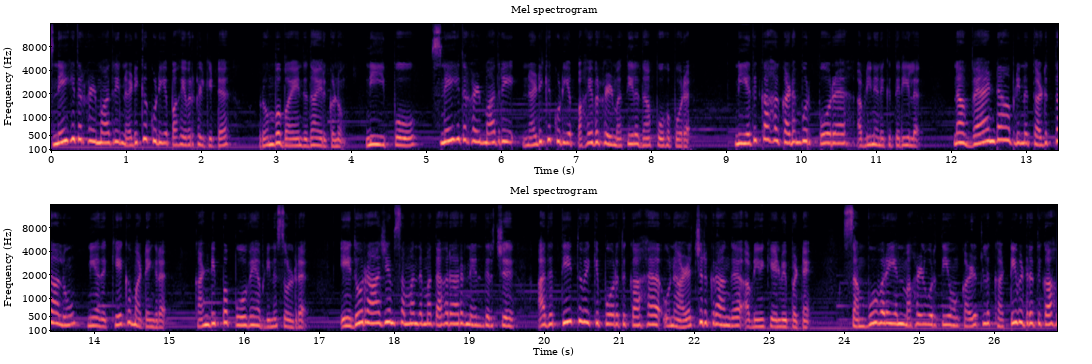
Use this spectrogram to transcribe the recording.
சிநேகிதர்கள் மாதிரி நடிக்கக்கூடிய பகைவர்கள் கிட்ட ரொம்ப பயந்து தான் இருக்கணும். நீ இப்போ சிநேகிதர்கள் மாதிரி நடிக்கக்கூடிய பகைவர்கள் மத்தியில தான் போக போற. நீ எதுக்காக கடம்பூர் போற அப்படின்னு எனக்கு தெரியல. நான் வேண்டாம் அப்படின்னு தடுத்தாலும் நீ அதை கேட்க மாட்டேங்கிற. கண்டிப்பா போவேன் அப்படின்னு சொல்ற. ஏதோ ராஜ்யம் சம்பந்தமா தகராறு நேர்ந்துருச்சு அதை தீர்த்து வைக்க போறதுக்காக உன்னை அழைச்சிருக்கிறாங்க அப்படின்னு கேள்விப்பட்டேன். சம்புவரையன் மகள் ஒருத்தைய உன் கழுத்துல கட்டி விடுறதுக்காக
